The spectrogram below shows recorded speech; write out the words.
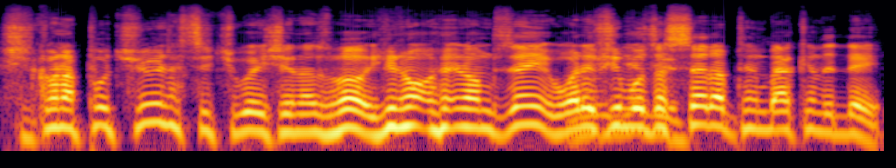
She's gonna put you in a situation as well. You know, you know what I'm saying? What if she was a setup thing back in the day?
